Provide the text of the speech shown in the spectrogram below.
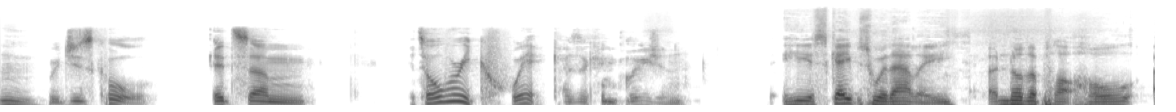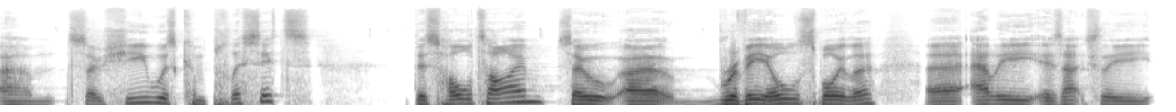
Mm. which is cool. It's um, it's all very quick as a conclusion. he escapes with Ellie. Another plot hole. Um, so she was complicit this whole time. So uh, reveal spoiler: uh, Ellie is actually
